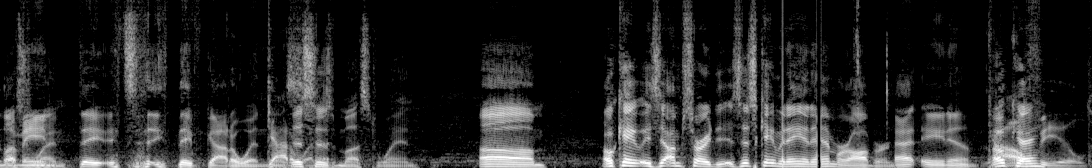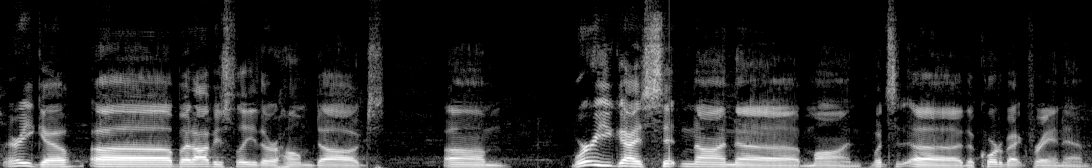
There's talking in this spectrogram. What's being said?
Must I mean, win. they it's they've got to win. This. Gotta This win is must win. Um, okay, is, I'm sorry. Is this game at A and M or Auburn? at A&M. okay, Kyle Field. there you go. Uh, but obviously they're home dogs. Um, where are you guys sitting on uh, Mond? What's uh, the quarterback for A and M?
